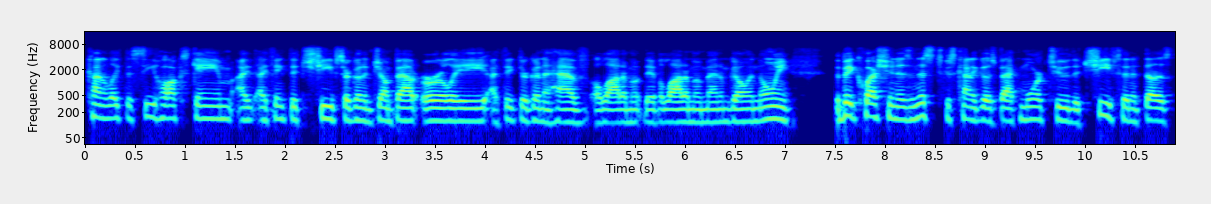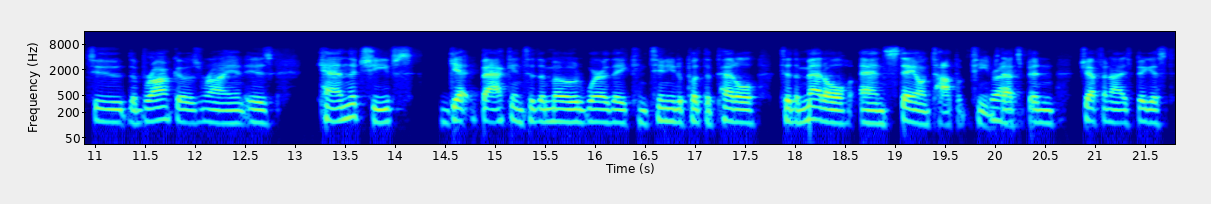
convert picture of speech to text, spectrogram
kind of like the Seahawks game. I, I think the Chiefs are going to jump out early. I think they're going to have a lot of. They have a lot of momentum going. The only the big question is, and this just kind of goes back more to the Chiefs than it does to the Broncos, Ryan, is can the Chiefs get back into the mode where they continue to put the pedal to the metal and stay on top of teams? Right. That's been Jeff and I's biggest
